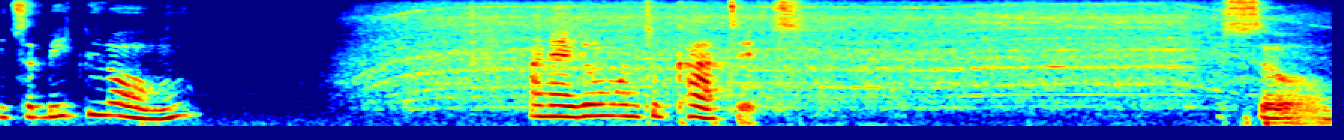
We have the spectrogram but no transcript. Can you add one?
It's a bit long and I don't want to cut it. So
